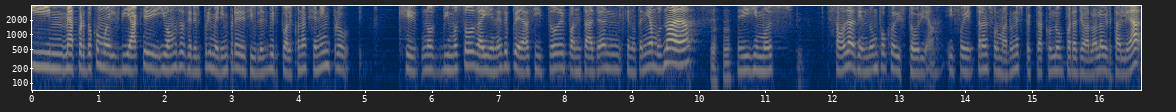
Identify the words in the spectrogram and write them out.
Y me acuerdo como el día que íbamos a hacer el primer Impredecibles virtual con Acción Impro, que nos vimos todos ahí en ese pedacito de pantalla en el que no teníamos nada, y dijimos, estamos haciendo un poco de historia y fue transformar un espectáculo para llevarlo a la virtualidad,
